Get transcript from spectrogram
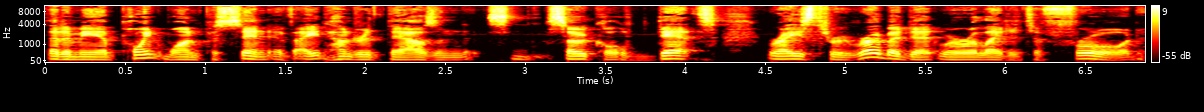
that a mere 0.1% of 800,000 so called debts raised through robodebt were related to fraud.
